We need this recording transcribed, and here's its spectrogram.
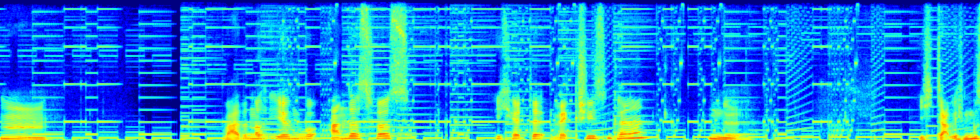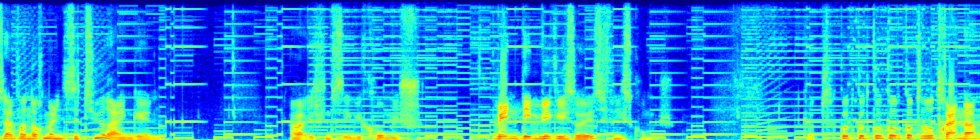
Hm. War da noch irgendwo anders was ich hätte wegschießen können? Nö. Ich glaube, ich muss einfach nochmal in diese Tür reingehen. Aber ich finde das irgendwie komisch. Wenn dem wirklich so ist, finde ich es komisch. Gut, gut, gut, gut, gut, gut, gut, rein da.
